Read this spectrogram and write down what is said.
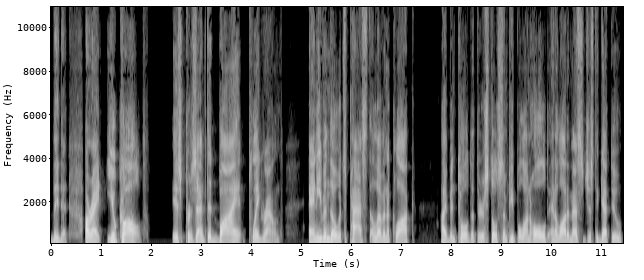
they did. All right, you called is presented by Playground, and even though it's past eleven o'clock, I've been told that there are still some people on hold and a lot of messages to get to.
